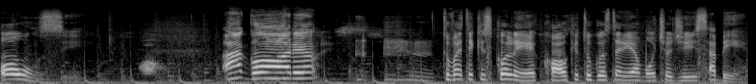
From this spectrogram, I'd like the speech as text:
11. Agora, tu vai ter que escolher qual que tu gostaria muito de saber.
